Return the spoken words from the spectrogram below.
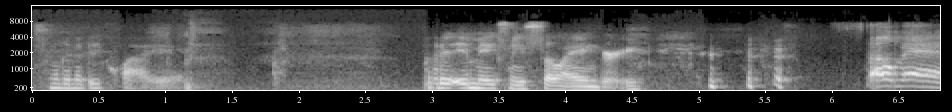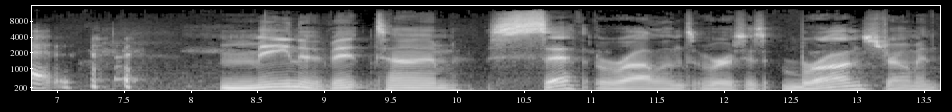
So I'm gonna be quiet. But it, it makes me so angry. so mad. Main event time Seth Rollins versus Braun Strowman,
